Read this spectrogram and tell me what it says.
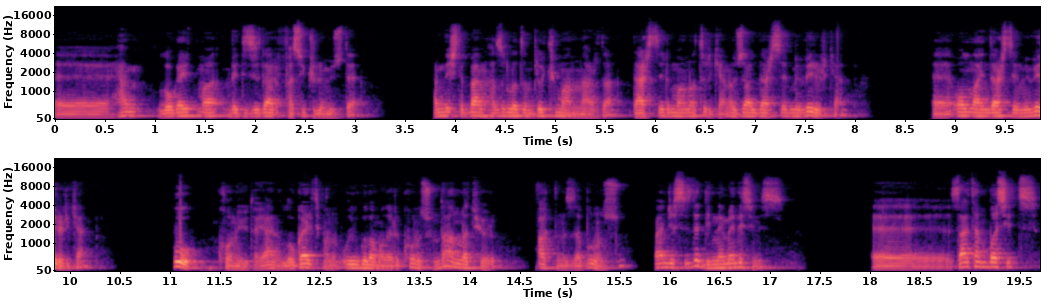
e, hem logaritma ve diziler fasikülümüzde hem de işte ben hazırladığım dokümanlarda derslerimi anlatırken, özel derslerimi verirken, e, online derslerimi verirken bu konuyu da yani logaritmanın uygulamaları konusunda anlatıyorum. Aklınızda bulunsun. Bence siz de dinlemelisiniz. Ee, zaten basit.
